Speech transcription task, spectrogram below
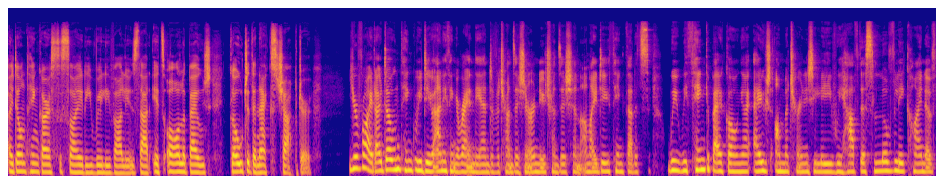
I don't think our society really values that. It's all about go to the next chapter you're right. I don't think we do anything around the end of a transition or a new transition. And I do think that it's we we think about going out on maternity leave. We have this lovely kind of,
